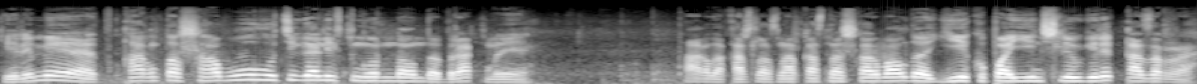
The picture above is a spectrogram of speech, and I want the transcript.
Керемет. Қарымта шабуыл утигалиевтің орындауында. Бірақ міне тағы да қарсыласын арқасына шығарып алды. Екі ұпай еншілеу керек қазір.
